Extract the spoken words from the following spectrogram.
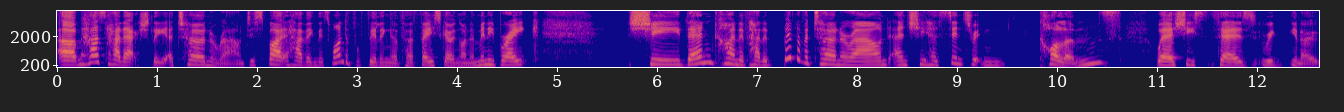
um, has had actually a turnaround, despite having this wonderful feeling of her face going on a mini break. She then kind of had a bit of a turnaround, and she has since written columns where she says, re- you know,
